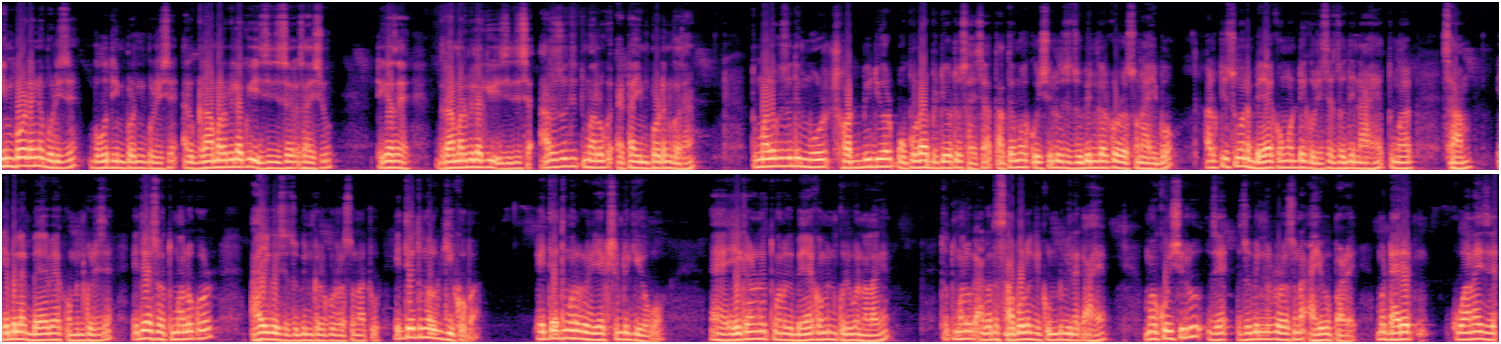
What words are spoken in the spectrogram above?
ইম্পৰ্টেণ্টে পৰিছে বহুত ইম্পৰ্টেণ্ট পৰিছে আৰু গ্ৰামাৰবিলাকো ইজি দিছে, চাইছোঁ। ঠিক আছে? গ্ৰামাৰবিলাকো ইজি দিছে। আৰু যদি তোমালোকক এটা ইম্পৰ্টেণ্ট কথা, তোমালোকে যদি মোৰ শ্বৰ্ট ভিডিঅ'ৰ পপুলাৰ ভিডিঅ'টো চাইছা, তাতে মই কৈছিলোঁ যে জুবিন গাৰ্গৰ ৰচনা আহিব। আৰু কিছুমানে বেয়া কমেণ্টেই কৰিছে যদি নাহে তোমাক চাম। এইবিলাক বেয়া বেয়া কমেণ্ট কৰিছে এতিয়া চোৱা তোমালোকৰ আহি গৈছে জুবিন গাৰ্গৰ ৰচনাটো। এতিয়া তোমালোকে কি ক'বা? এতিয়া তোমালোকৰ ৰিয়েকশ্যনটো কি হ'ব? এইকাৰণে তোমালোকে বেয়া কমেণ্ট কৰিব নালাগে। তো তোমালোকে আগতে চাব লাগে কোনটোবিলাক আহে। মই কৈছিলোঁ যে জুবিন গাৰ্গৰ ৰচনা আহিব পাৰে। মই ডাইৰেক্ট কোৱা নাই যে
